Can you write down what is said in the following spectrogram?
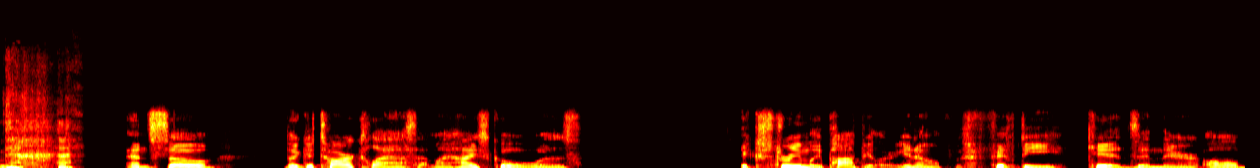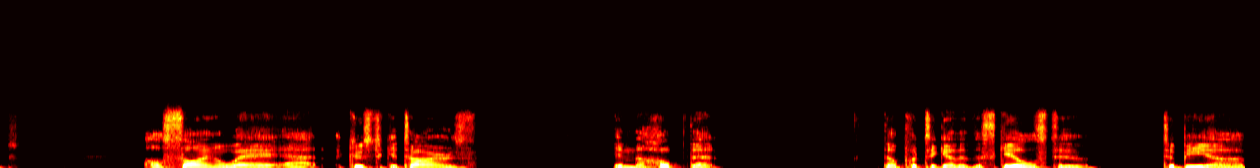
and so the guitar class at my high school was extremely popular, you know, 50 kids in there all all sawing away at acoustic guitars in the hope that they'll put together the skills to to be a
